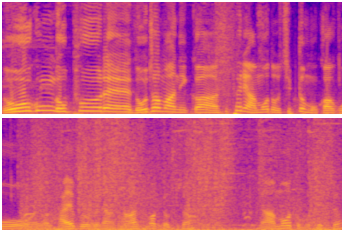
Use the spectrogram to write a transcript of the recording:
노궁 노플에 노점하니까 스펠이 아무것도 집도 못 가고 이건 다이브 그냥 당할 수밖에 없죠. 그냥 아무것도 못했죠.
